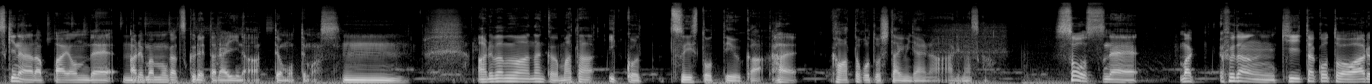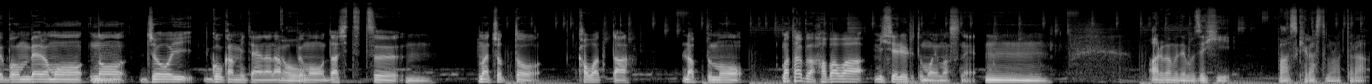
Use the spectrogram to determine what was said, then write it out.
好きなラッパー呼んでうん。アルバムが作れたらいいなって思ってます、うん。アルバムはなんかまた一個ツイストっていうかはい。変わったことしたいみたいなありますか？そうっすねまあ普段聞いたことあるボンベロもの上位互換みたいなラップも出しつつ、うん。まあちょっと変わったラップもまあ多分幅は見せれると思いますね。うん。アルバムでもぜひバース蹴らせてもらったら。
